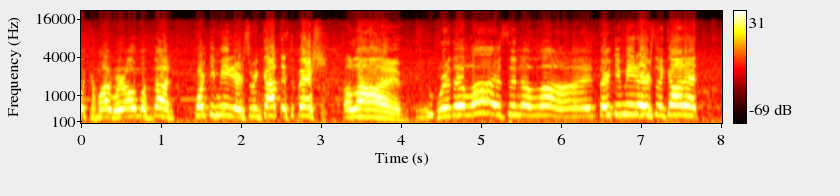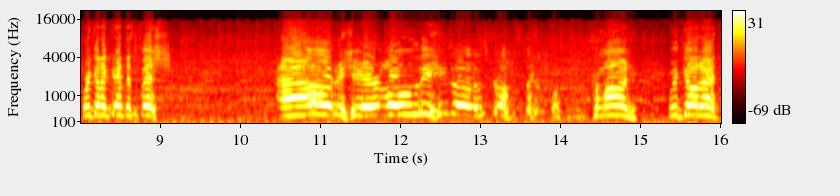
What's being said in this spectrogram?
Oh, come on, we're almost done. 40 meters, we got this fish alive. We're the lives in the line. 30 meters, we got it. We're gonna get this fish out of here. Only the strong. Come on, we got it.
